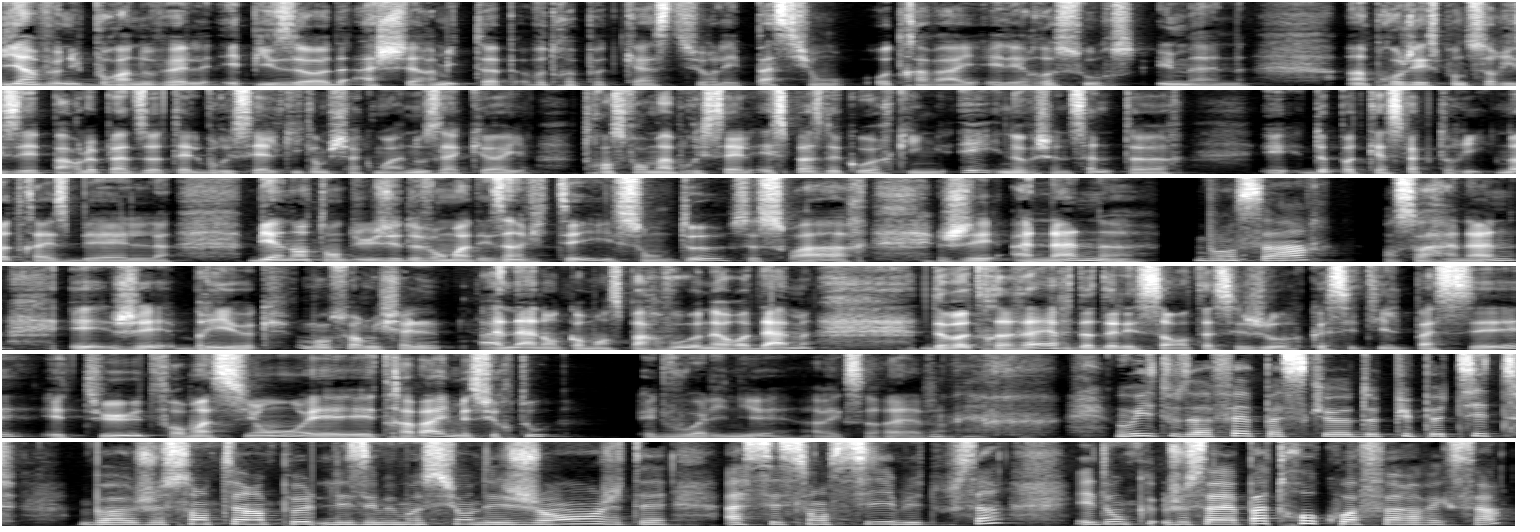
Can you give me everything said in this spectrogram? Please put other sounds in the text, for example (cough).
Bienvenue pour un nouvel épisode HR Meetup, votre podcast sur les passions au travail et les ressources humaines. Un projet sponsorisé par le Plaza Hotel Bruxelles qui, comme chaque mois, nous accueille, Transforma Bruxelles, espace de coworking et Innovation Center, et de Podcast Factory, notre SBL. Bien entendu, j'ai devant moi des invités, ils sont deux ce soir. J'ai Anan. Bonsoir. Bonsoir Hanan. Et j'ai Brieuc. Bonsoir Michel. Hanan, on commence par vous, honneur aux dames. De votre rêve d'adolescente à ce jour, que s'est-il passé? Études, formation et, travail, mais surtout, êtes-vous aligné avec ce rêve? (laughs) Oui, tout à fait, parce que depuis petite, bah, je sentais un peu les émotions des gens, j'étais assez sensible et tout ça. Et donc, je ne savais pas trop quoi faire avec ça.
